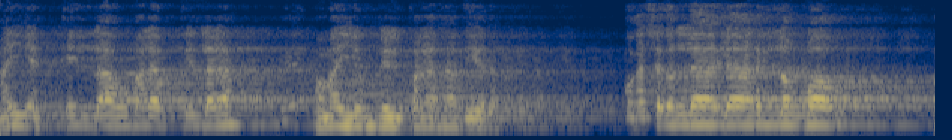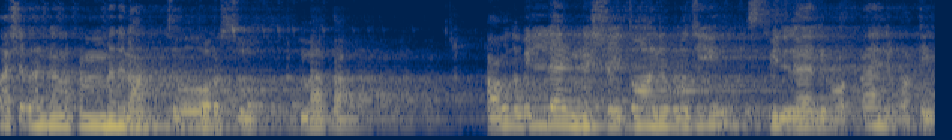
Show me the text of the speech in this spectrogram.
من يهد الله فلا مضل له ومن يضلل فلا هادي له. وأشهد أن لا إله إلا الله وأشهد أن محمدا عبده ورسوله أما بعد أعوذ بالله من الشيطان الرجيم بسم الله الرحمن الرحيم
